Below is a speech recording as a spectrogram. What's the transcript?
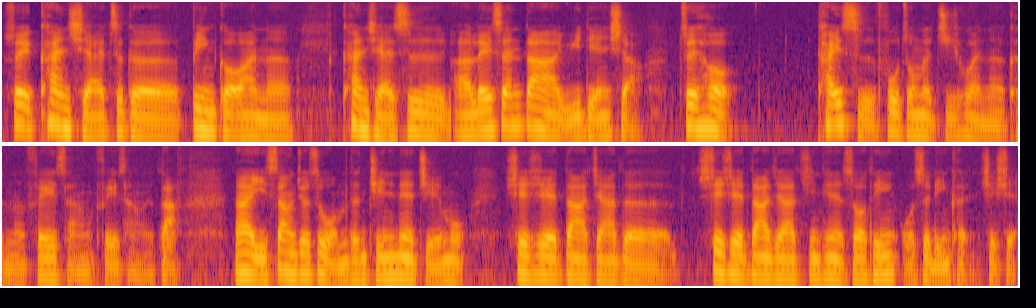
所以看起来这个并购案呢，看起来是啊雷声大雨点小，最后胎死腹中的机会呢，可能非常非常的大。那以上就是我们的今天的节目，谢谢大家的谢谢大家今天的收听，我是林肯，谢谢。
